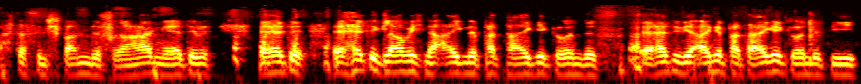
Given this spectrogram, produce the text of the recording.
Ach, das sind spannende Fragen. Er hätte, er hätte, er hätte, glaube ich, eine eigene Partei gegründet. Er hätte die eigene Partei gegründet, die,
